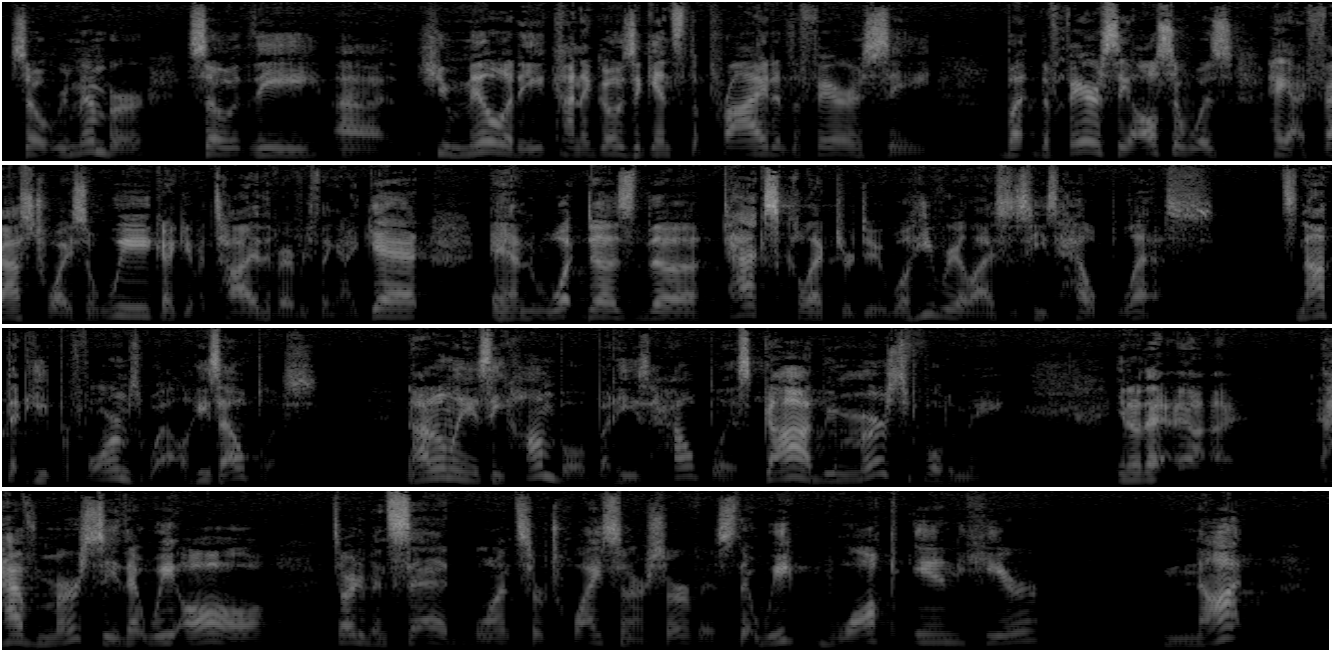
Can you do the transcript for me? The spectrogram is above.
So remember, so the uh, humility kind of goes against the pride of the Pharisee. But the Pharisee also was, hey, I fast twice a week, I give a tithe of everything I get. And what does the tax collector do? Well, he realizes he's helpless. It's not that he performs well, he's helpless. Not only is he humble, but he's helpless. God, be merciful to me. You know, that uh, have mercy that we all it's already been said once or twice in our service that we walk in here not,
